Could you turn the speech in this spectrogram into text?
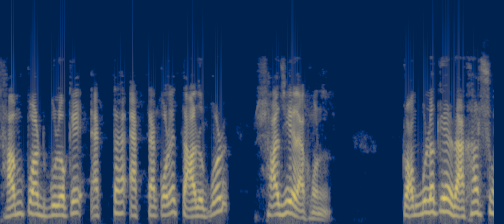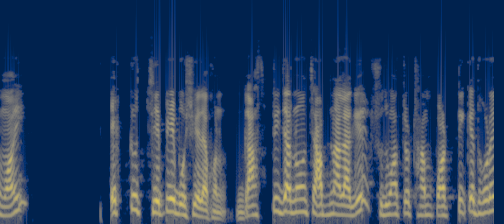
থাম পটগুলোকে একটা একটা করে তার উপর সাজিয়ে রাখুন। টবগুলোকে রাখার সময় একটু চেপে বসিয়ে রাখুন। গাছটি যেন চাপ না লাগে, শুধুমাত্র থাম পটটিকে ধরে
